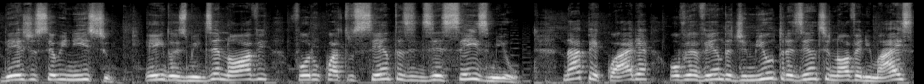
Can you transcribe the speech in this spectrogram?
desde o seu início. Em 2019, foram 416 mil. Na pecuária, houve a venda de 1.309 animais,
